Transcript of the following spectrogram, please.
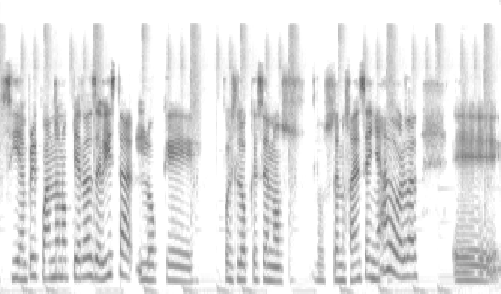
siempre y cuando no pierdas de vista lo que pues lo que se nos, se nos ha enseñado, ¿verdad? Eh,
